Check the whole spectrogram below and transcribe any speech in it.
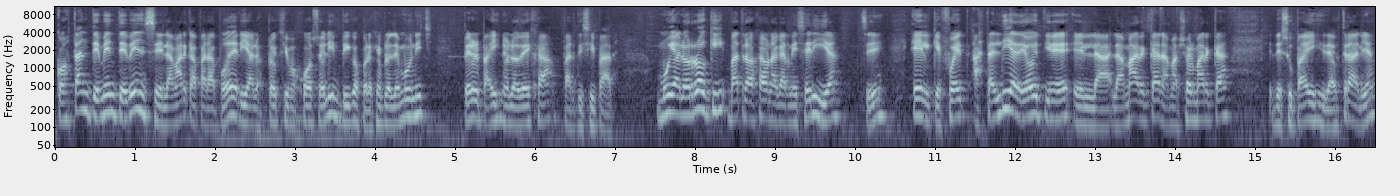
constantemente vence la marca para poder ir a los próximos Juegos Olímpicos, por ejemplo el de Múnich, pero el país no lo deja participar. Muy a lo Rocky, va a trabajar una carnicería, ¿sí? Él que fue, hasta el día de hoy tiene la, marca, la mayor marca de su país, de Australia,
